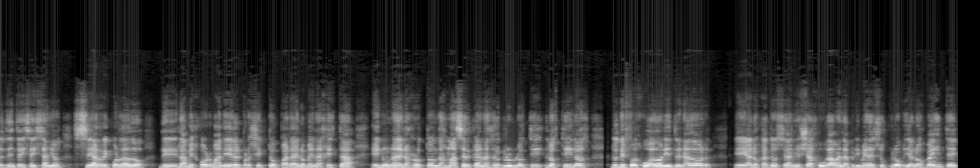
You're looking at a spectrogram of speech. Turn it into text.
76 años, sea recordado de la mejor manera. El proyecto para el homenaje está en una de las rotondas más cercanas al Club Los Tilos, donde fue jugador y entrenador. Eh, a los 14 años ya jugaba en la primera de su club y a los 20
